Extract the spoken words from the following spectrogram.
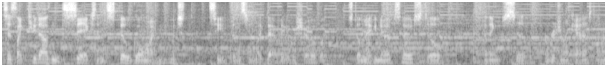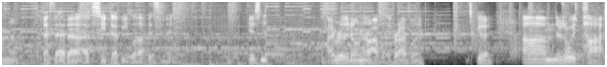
since like 2006 and it's still going. Which see it doesn't seem like that big of a show, but still making new episodes. Still, I think still original cast. I don't know. That's that uh CW love, isn't it? Is it? I really don't know. Probably. Probably. It's good. Um, there's always pot.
